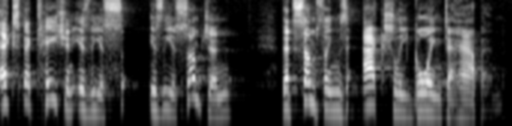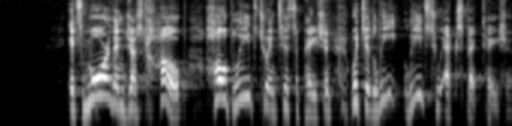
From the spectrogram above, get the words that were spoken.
Expectation is the, is the assumption that something's actually going to happen. It's more than just hope. Hope leads to anticipation, which it le- leads to expectation.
